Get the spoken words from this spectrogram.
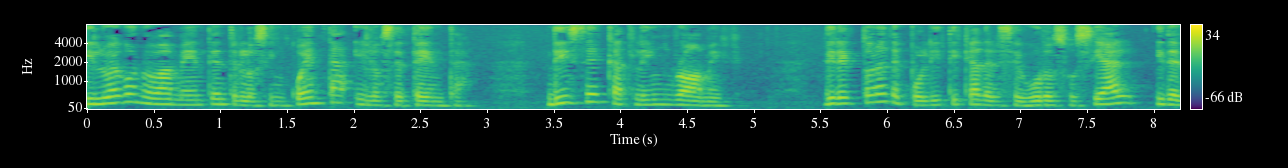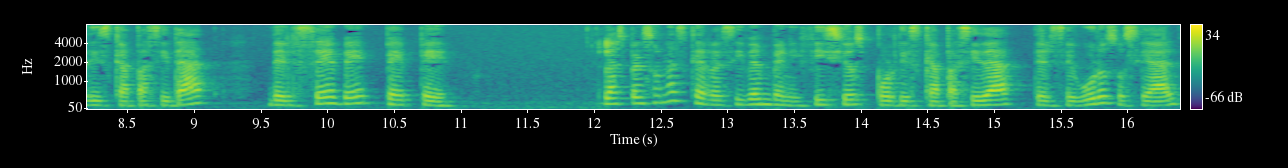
y luego nuevamente entre los 50 y los 70, dice Kathleen Romig, directora de Política del Seguro Social y de Discapacidad del CBPP. Las personas que reciben beneficios por discapacidad del Seguro Social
